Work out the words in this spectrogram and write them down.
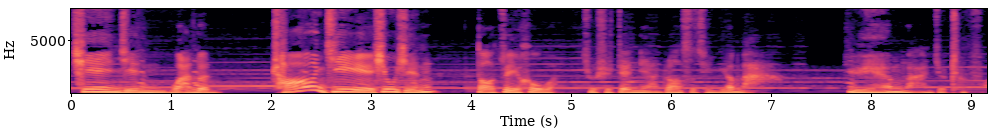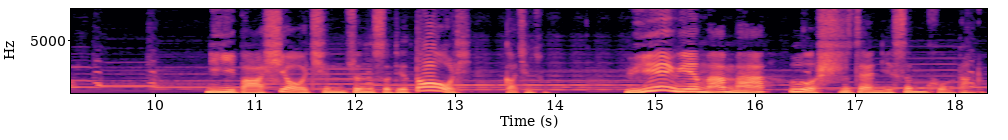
千经万论，长劫修行，到最后啊，就是这两桩事情圆满，圆满就成佛了。你把孝亲尊师的道理搞清楚，圆圆满满落实在你生活当中。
